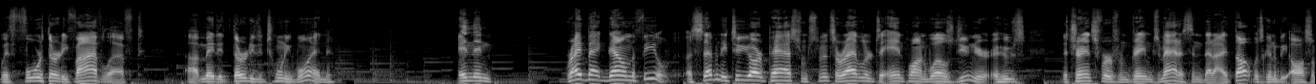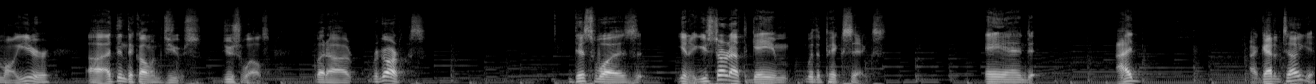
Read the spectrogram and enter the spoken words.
with 4:35 left uh, made it 30 to 21, and then right back down the field, a 72 yard pass from Spencer Rattler to Antoine Wells Jr., who's the transfer from James Madison that I thought was going to be awesome all year. Uh, I think they call him Juice, Juice Wells, but uh, regardless, this was you know, you start out the game with a pick six. And I I got to tell you,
